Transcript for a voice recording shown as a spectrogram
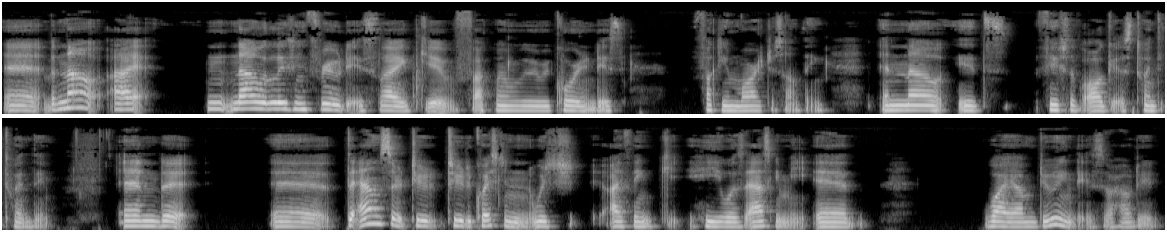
Uh, but now I, now listening through this, like, uh, fuck when we were recording this, fucking March or something and now it's 5th of August 2020. And uh, uh, the answer to, to the question, which I think he was asking me, uh, why I'm doing this or how did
